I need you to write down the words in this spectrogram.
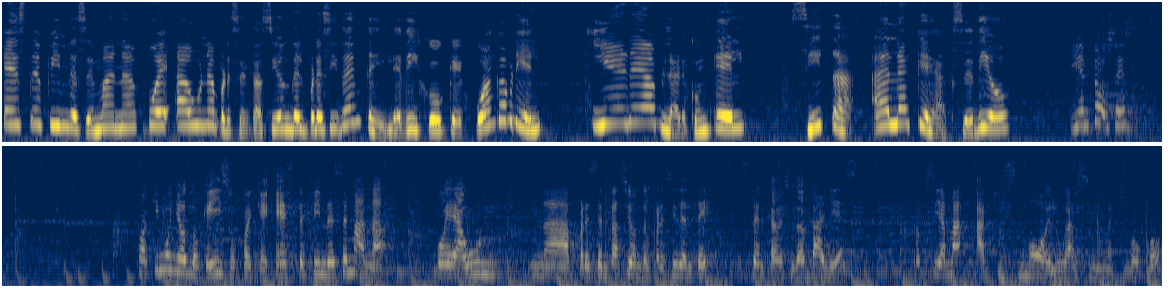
este fin de semana fue a una presentación del presidente y le dijo que Juan Gabriel quiere hablar con él, cita a la que accedió. Y entonces Joaquín Muñoz lo que hizo fue que este fin de semana fue a un- una presentación del presidente cerca de Ciudad Valles, creo que se llama Aquismó el lugar, si no me equivoco,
